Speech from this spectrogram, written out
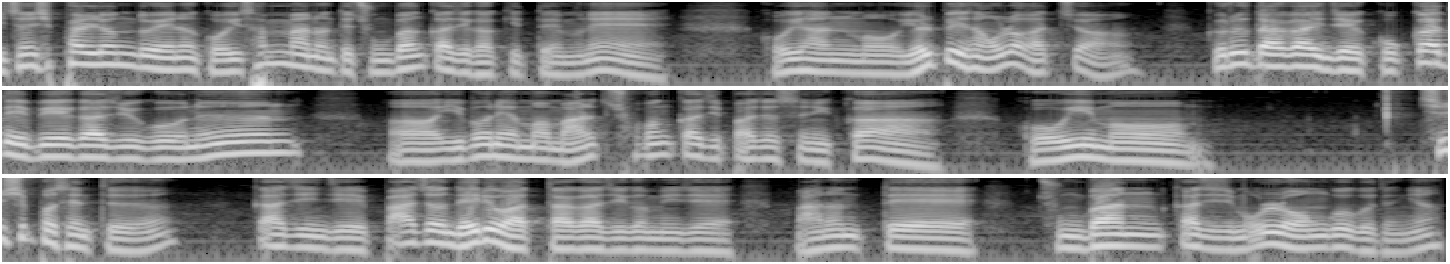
2018년도에는 거의 3만원대 중반까지 갔기 때문에 거의 한 뭐 10배 이상 올라갔죠. 그러다가 이제 고가 대비해가지고는 어, 이번에 뭐 만 원 초반까지 빠졌으니까 거의 뭐 70%까지 이제 빠져 내려왔다가 지금 이제 만 원대 중반까지 지금 올라온 거거든요.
